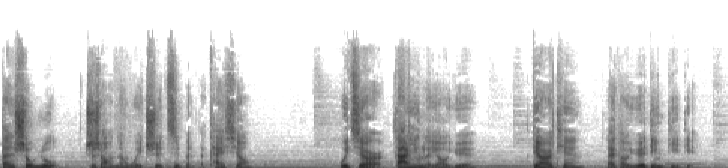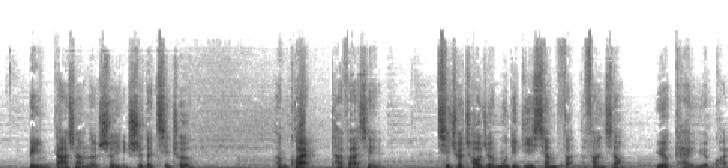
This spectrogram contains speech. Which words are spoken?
但收入。至少能维持基本的开销。维吉尔答应了邀约，第二天来到约定地点，并搭上了摄影师的汽车。很快，他发现汽车朝着目的地相反的方向越开越快。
